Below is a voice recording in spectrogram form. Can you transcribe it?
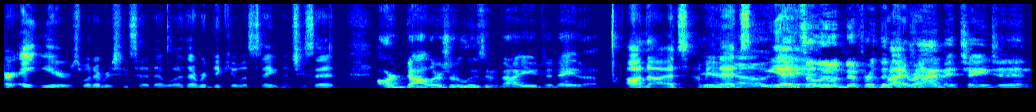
or eight years, whatever she said that was. That ridiculous statement. She said, "Our dollars are losing value today, though." Oh no, that's, I mean, you that's know, yeah. It's yeah. a little different than right, the climate changing, and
